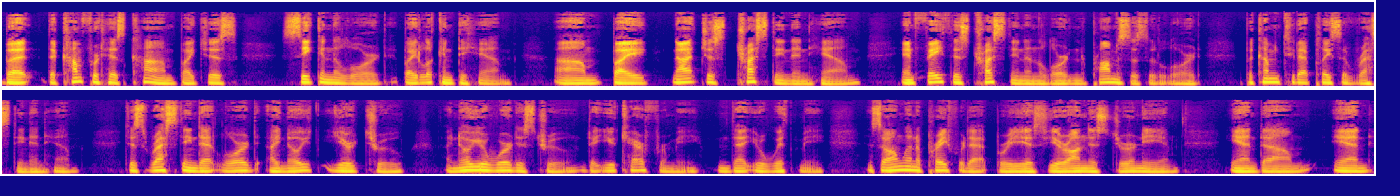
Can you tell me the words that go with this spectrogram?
But the comfort has come by just seeking the Lord, by looking to Him, um, by not just trusting in Him. And faith is trusting in the Lord and the promises of the Lord, but coming to that place of resting in Him. Just resting that, Lord, I know you're true. I know your word is true, that you care for me, and that you're with me. And so I'm going to pray for that, Bree, as you're on this journey and, and, um, and,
